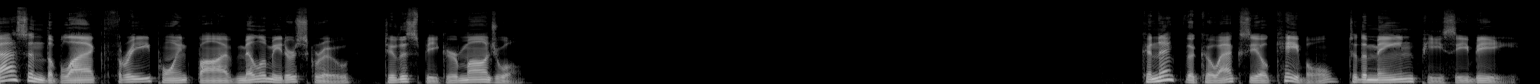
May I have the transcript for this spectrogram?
Fasten the black 3.5 mm screw to the speaker module. Connect the coaxial cable to the main PCB.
